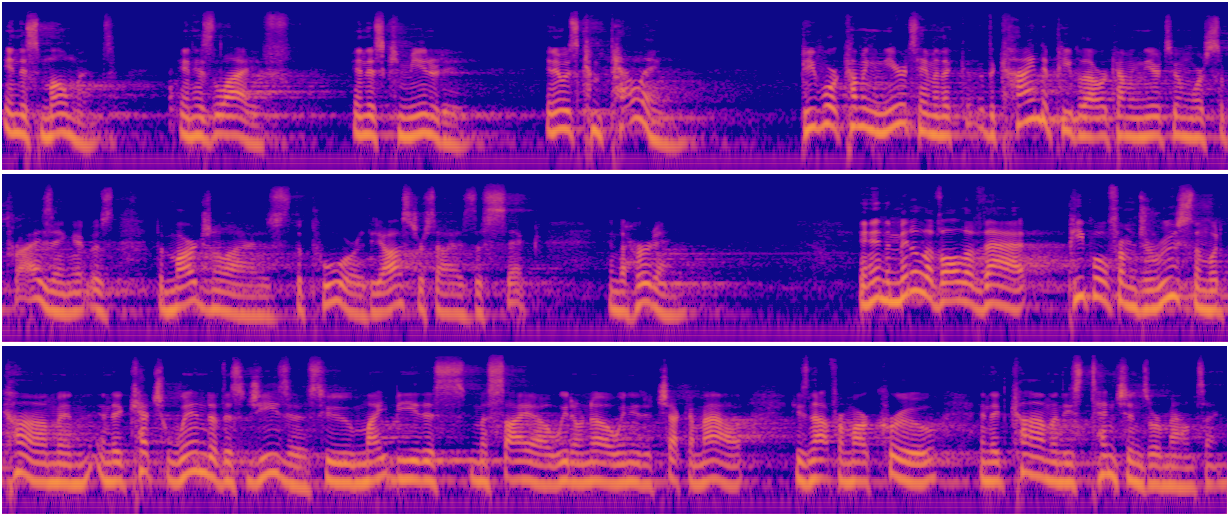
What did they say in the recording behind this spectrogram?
in this moment, in his life, in this community. And it was compelling. People were coming near to him, and the, the kind of people that were coming near to him were surprising. It was the marginalized, the poor, the ostracized, the sick, and the hurting. And in the middle of all of that, people from Jerusalem would come and, and they'd catch wind of this Jesus who might be this Messiah. We don't know. We need to check him out. He's not from our crew. And they'd come, and these tensions were mounting.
